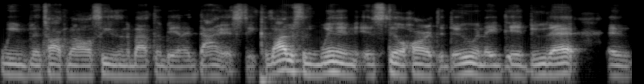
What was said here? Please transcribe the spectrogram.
we've been talking about all season about them being a dynasty. Because obviously, winning is still hard to do, and they did do that. And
